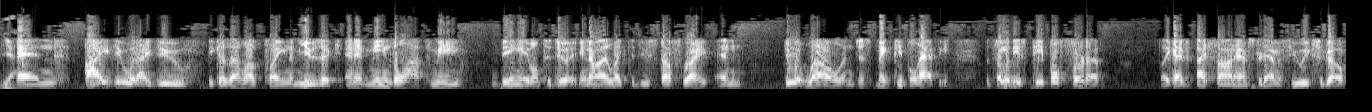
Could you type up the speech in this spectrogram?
Yeah. And I do what I do because I love playing the music, and it means a lot to me being able to do it. You know, I like to do stuff right and do it well and just make people happy. But some of these people sort of, like I, I saw in Amsterdam a few weeks ago,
